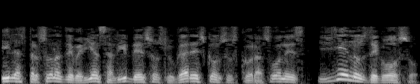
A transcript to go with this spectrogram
y las personas deberían salir de esos lugares con sus corazones llenos de gozo.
